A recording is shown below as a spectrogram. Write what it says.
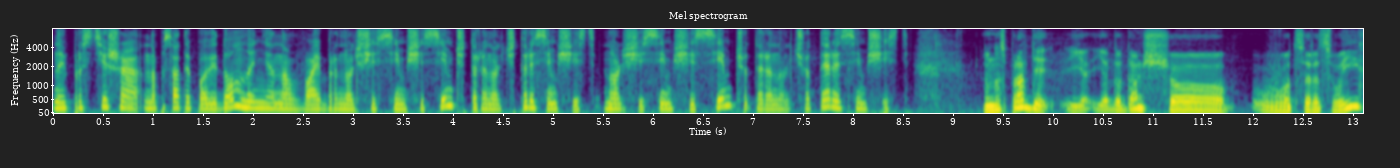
Найпростіше написати повідомлення на Viber 06767 404 76 06767 404 76. Ну насправді я, я додам, що от серед своїх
